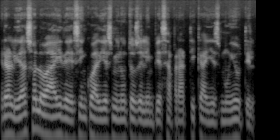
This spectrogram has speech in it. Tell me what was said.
en realidad solo hay de 5 a 10 minutos de limpieza práctica y es muy útil.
